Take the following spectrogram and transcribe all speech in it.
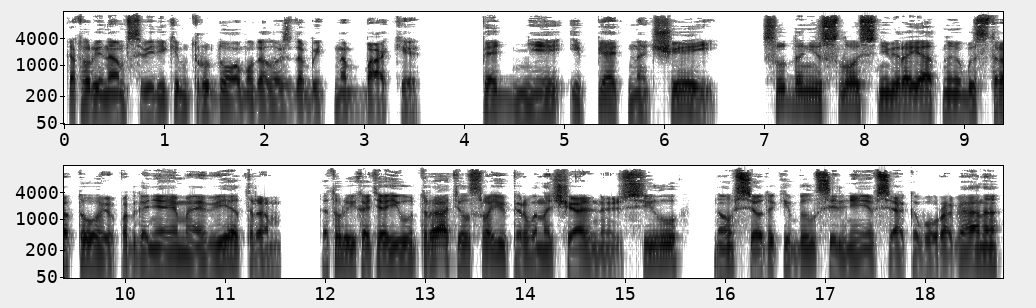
который нам с великим трудом удалось добыть на баке. Пять дней и пять ночей судно неслось с невероятной быстротою, подгоняемое ветром, который хотя и утратил свою первоначальную силу, но все-таки был сильнее всякого урагана,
